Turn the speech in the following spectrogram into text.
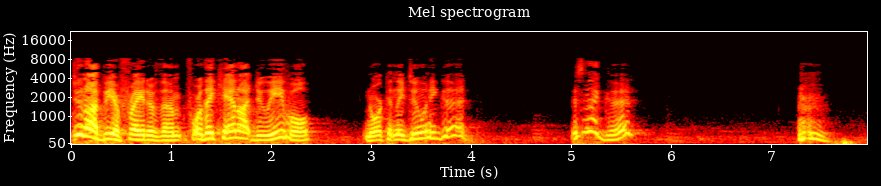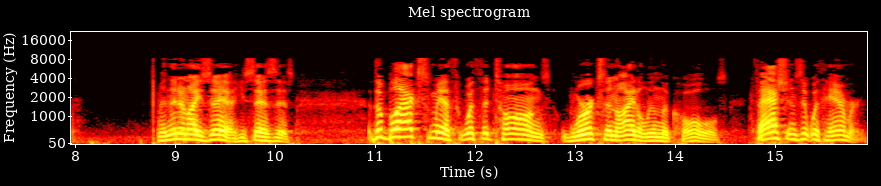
Do not be afraid of them, for they cannot do evil, nor can they do any good. Isn't that good? and then in Isaiah, he says this The blacksmith with the tongs works an idol in the coals, fashions it with hammers,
